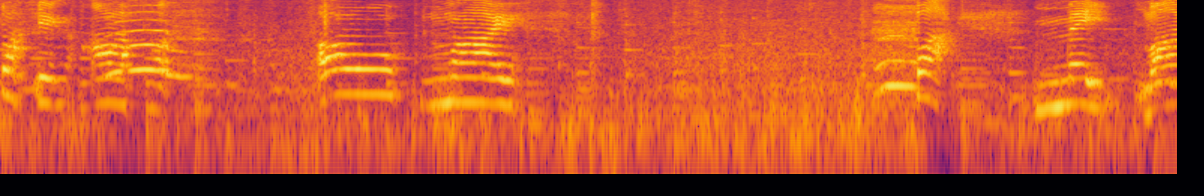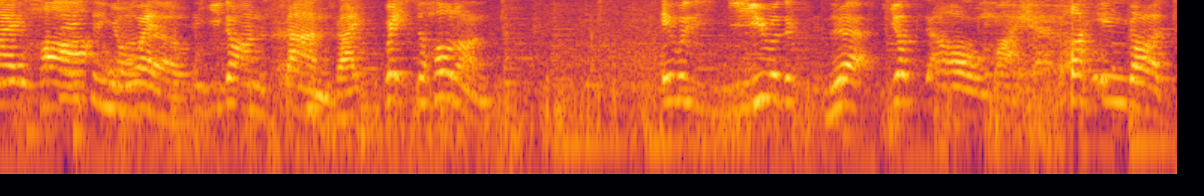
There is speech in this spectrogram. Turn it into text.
fucking arsehole. Oh my fuck. Mate, my heart shitting yourself. went. You don't understand, right? Wait, so hold on. It was you were the Yeah. you're oh my fucking god.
